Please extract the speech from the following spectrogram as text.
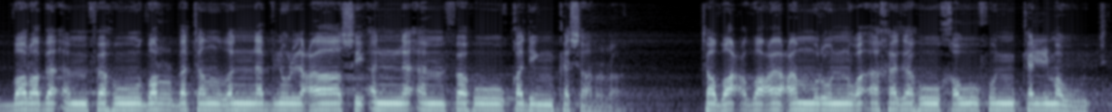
ضرب أنفه ضربة ظن ابن العاص أن أنفه قد انكسر. تضعضع عمرو وأخذه خوف كالموت.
